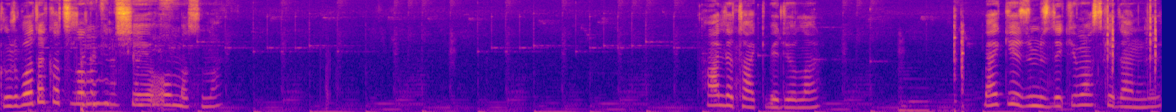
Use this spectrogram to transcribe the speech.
Gruba da katılalım hiç şey olmasınlar. Hala takip ediyorlar. Belki yüzümüzdeki maskedendir.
